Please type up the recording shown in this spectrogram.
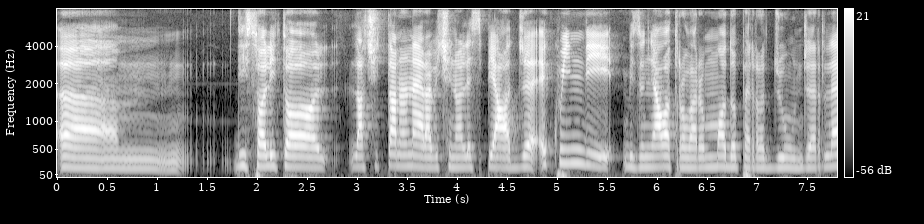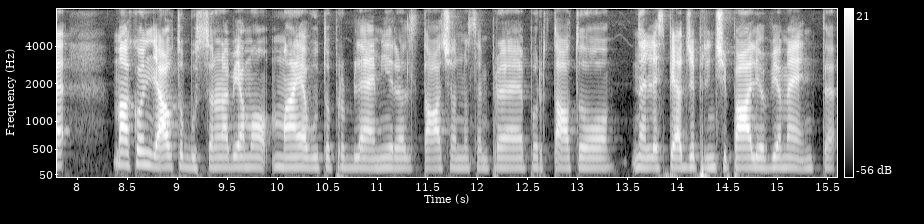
ehm, di solito la città non era vicino alle spiagge e quindi bisognava trovare un modo per raggiungerle. Ma con gli autobus non abbiamo mai avuto problemi, in realtà ci hanno sempre portato nelle spiagge principali, ovviamente.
